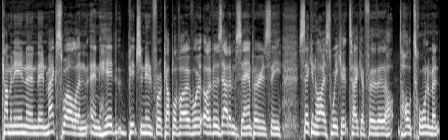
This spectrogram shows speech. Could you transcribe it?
coming in, and then Maxwell and, and Head pitching in for a couple of over, overs. Adam Zampa is the second highest wicket taker for the whole tournament.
